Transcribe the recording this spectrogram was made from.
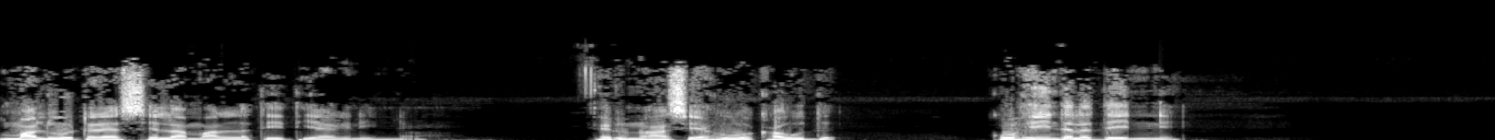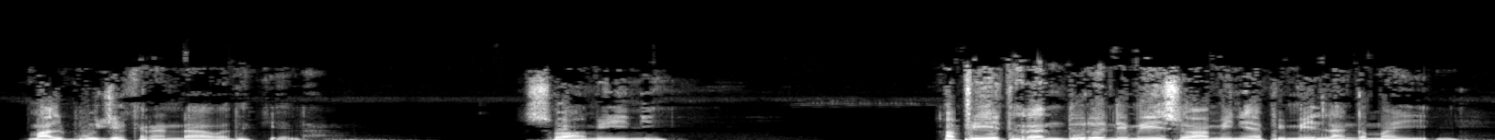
මළුවට රැස්සෙලා මල්ලතී තියාගෙන ඉන්නවා. තෙරුණ වහන්සේ ඇහුව කවුද? කොහේ ඉඳලා දෙන්නේ? මල් පූජා කරන්න ආවද කියලා. ස්වාමීනි අපි ඒ තරම් දුර නෙමේ ස්වාමීනි අපි මේ ළඟමයි ඉන්නේ.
